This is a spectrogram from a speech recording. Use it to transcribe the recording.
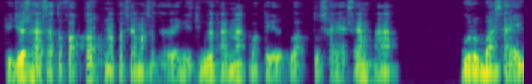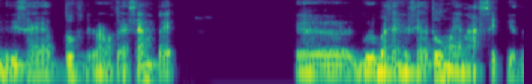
jujur salah satu faktor kenapa saya masuk bahasa Inggris juga karena waktu waktu saya SMA guru bahasa Inggris saya tuh dengan waktu SMP eh, guru bahasa Inggris saya tuh lumayan asik gitu.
